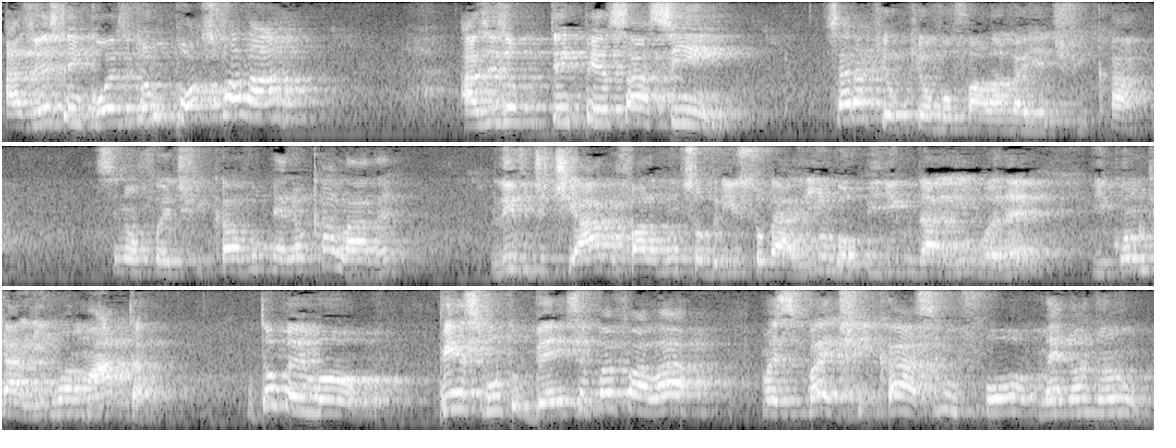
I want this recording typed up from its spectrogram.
Às vezes tem coisa que eu não posso falar. Às vezes eu tenho que pensar assim: será que o que eu vou falar vai edificar? Se não for edificar, eu vou melhor calar, né? O livro de Tiago fala muito sobre isso, sobre a língua, o perigo da língua, né? E como que a língua mata. Então, meu irmão, pense muito bem. Você vai falar, mas vai edificar? Se não for, melhor não.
